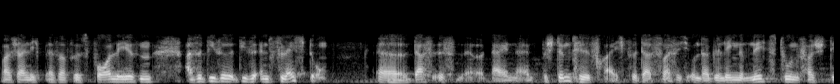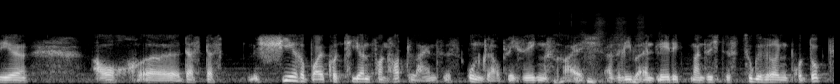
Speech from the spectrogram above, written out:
Wahrscheinlich besser fürs Vorlesen. Also diese, diese Entflechtung. Äh, das ist äh, äh, bestimmt hilfreich für das, was ich unter gelingendem Nichtstun verstehe. Auch äh, dass das schiere Boykottieren von Hotlines ist unglaublich segensreich. Also lieber entledigt man sich des zugehörigen Produkts,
